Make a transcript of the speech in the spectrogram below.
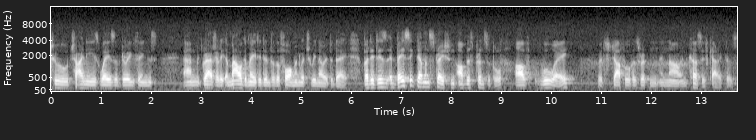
to Chinese ways of doing things and gradually amalgamated into the form in which we know it today. But it is a basic demonstration of this principle of Wu Wei, which Jafu has written in now in cursive characters.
